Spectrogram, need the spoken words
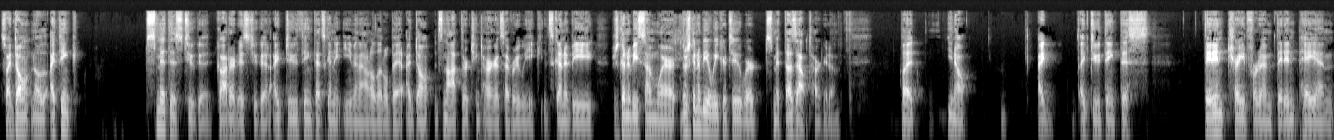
So I don't know. I think Smith is too good. Goedert is too good. I do think that's going to even out a little bit. I don't. It's not 13 targets every week. It's going to be. There's going to be somewhere. There's going to be a week or two where Smith does out target him. But you know, I I do think this. They didn't trade for him. They didn't pay him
